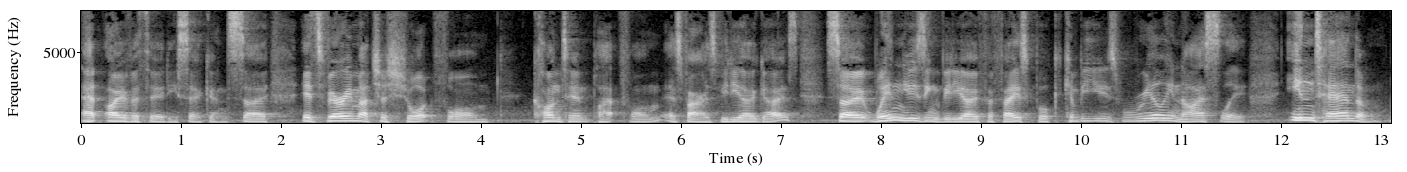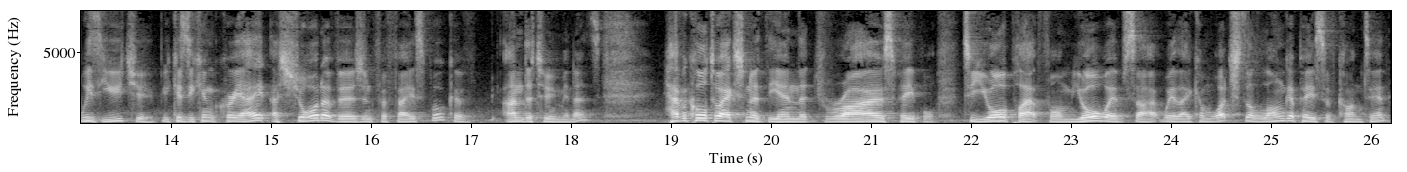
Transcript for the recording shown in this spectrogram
at over 30 seconds. So it's very much a short form content platform as far as video goes. So when using video for Facebook can be used really nicely in tandem with YouTube because you can create a shorter version for Facebook of under 2 minutes have a call to action at the end that drives people to your platform, your website, where they can watch the longer piece of content,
